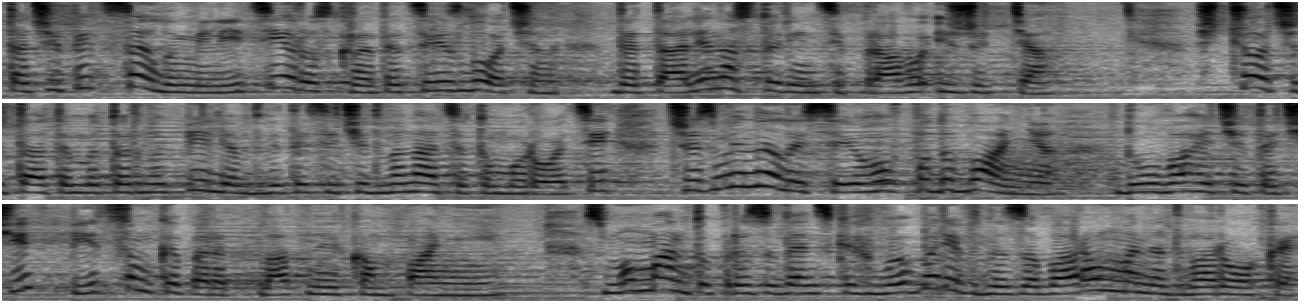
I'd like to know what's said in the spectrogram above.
та чи під силу міліції розкрити цей злочин? Деталі на сторінці право і життя. Що читатиме Тернопілля в 2012 році? Чи змінилися його вподобання? До уваги читачів підсумки передплатної кампанії. З моменту президентських виборів незабаром мене два роки.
